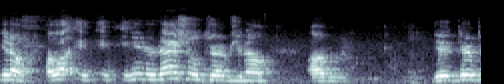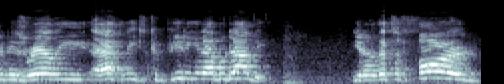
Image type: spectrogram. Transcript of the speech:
you know, a lot in, in, in international terms. You know, um, there, there have been Israeli athletes competing in Abu Dhabi. You know, that's a far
